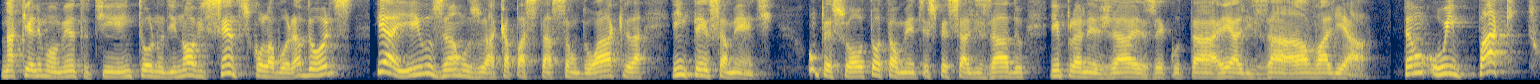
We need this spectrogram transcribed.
naquele momento, tinha em torno de 900 colaboradores, e aí usamos a capacitação do Aquila intensamente. Um pessoal totalmente especializado em planejar, executar, realizar, avaliar. Então, o impacto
